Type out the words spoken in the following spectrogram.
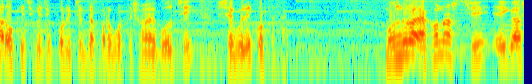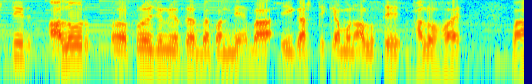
আরও কিছু কিছু পরিচর্যা পরবর্তী সময়ে বলছি, সেগুলি করতে থাকব। বন্ধুরা, এখন আসছি এই গাছটির আলোর প্রয়োজনীয়তার ব্যাপার নিয়ে বা এই গাছটি কেমন আলোতে ভালো হয় বা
